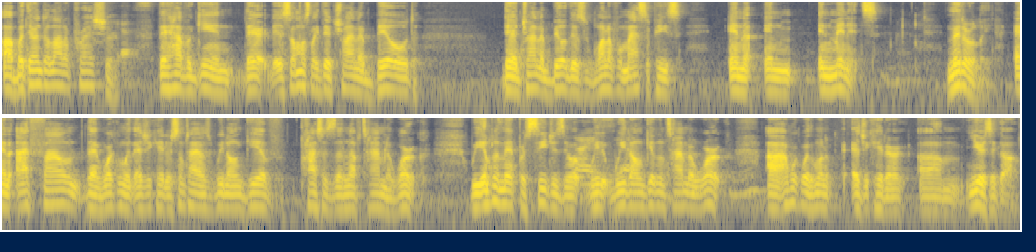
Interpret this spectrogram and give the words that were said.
Uh, but they're under a lot of pressure. Yes. They have again. They're it's almost like they're trying to build. They're trying to build this wonderful masterpiece in in in minutes, literally. And I found that working with educators, sometimes we don't give processes enough time to work. We implement procedures, but we, Nice, we yeah. don't give them time to work. Uh, I worked with one educator um, years ago.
